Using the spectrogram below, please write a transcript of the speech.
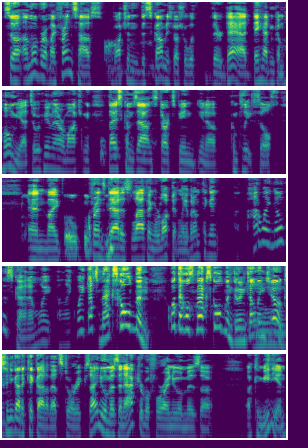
so I'm over at my friend's house watching this comedy special with their dad. They hadn't come home yet, so him and I were watching. Dice comes out and starts being, you know, complete filth, and my friend's dad is laughing reluctantly, but I'm thinking, how do I know this guy? And I'm wait, I'm like, wait, that's Max Goldman. What the hell's Max Goldman doing telling jokes? And you got a kick out of that story because I knew him as an actor before I knew him as a a comedian.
